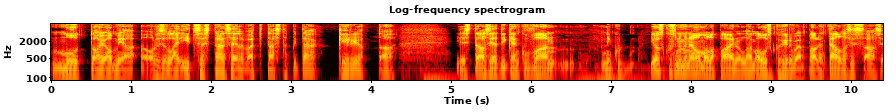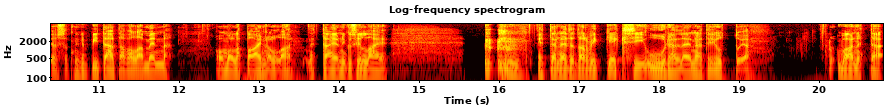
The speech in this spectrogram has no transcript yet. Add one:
muut toi omia, oli sellainen itsestään selvä, että tästä pitää kirjoittaa. Ja sitten asiat ikään kuin vaan, niin kuin, joskus ne menee omalla painolla ja mä uskon hirveän paljon tällaisissa asioissa, että niiden pitää tavallaan mennä omalla painollaan. Että tämä ei ole niin sillä että näitä tarvii keksiä uudelleen näitä juttuja, vaan että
